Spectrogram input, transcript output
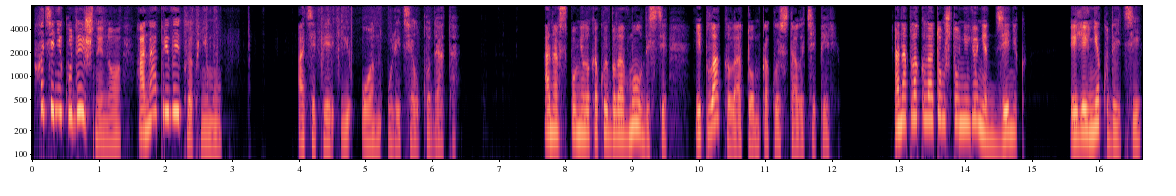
хоть и никудышный, но она привыкла к нему. А теперь и он улетел куда-то. Она вспомнила, какой была в молодости, и плакала о том, какой стала теперь. Она плакала о том, что у нее нет денег, и ей некуда идти,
